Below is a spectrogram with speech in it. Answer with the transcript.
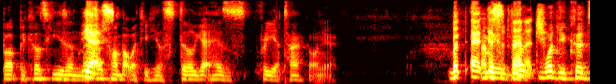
but because he's in Yes. combat with you, he'll still get his free attack on you. But at I mean, disadvantage. What, what you could,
